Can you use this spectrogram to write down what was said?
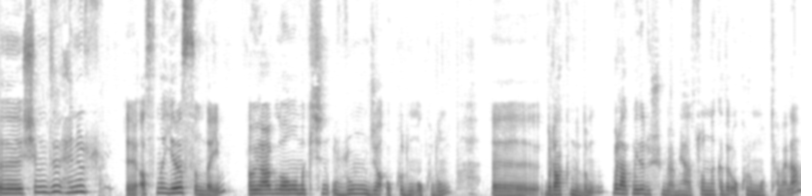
E, şimdi henüz e, aslında yarısındayım. Önyargılı olmamak için uzunca okudum okudum. E, bırakmadım. Bırakmayı da düşünmüyorum. Yani sonuna kadar okurum muhtemelen.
